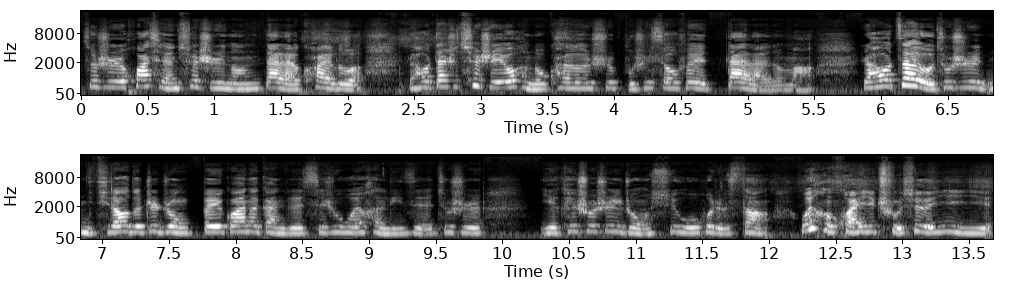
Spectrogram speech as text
就是花钱确实能带来快乐，然后但是确实也有很多快乐是不是消费带来的嘛，然后再有就是你提到的这种悲观的感觉，其实我也很理解，就是。也可以说是一种虚无或者丧，我也很怀疑储蓄的意义。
